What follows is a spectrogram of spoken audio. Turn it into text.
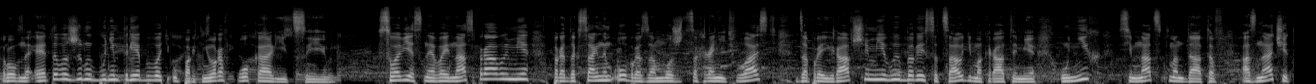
Ровно этого же мы будем требовать у партнеров по коалиции. Словесная война с правыми парадоксальным образом может сохранить власть за проигравшими выборы социал-демократами. У них 17 мандатов, а значит,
